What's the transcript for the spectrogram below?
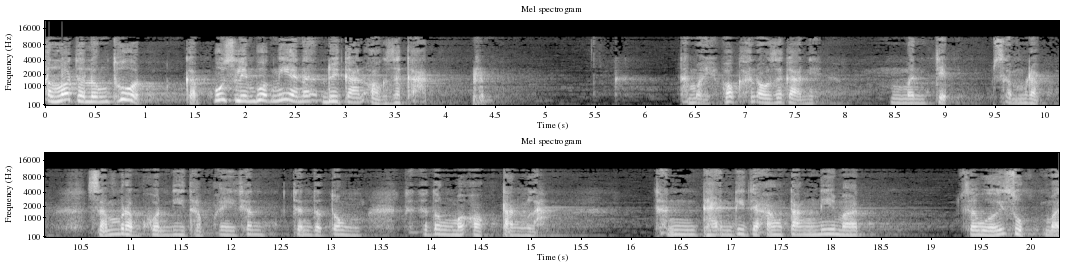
อัลลอฮ์จะลงโทษกับมุสลิมพวกนี้นะด้วยการออกสกาดทำไม เพราะการออกสกาดนี่มันเจ็บสำหรับสำหรับคนนี้ทำไมฉันฉันจะต้องฉันจะต้องมาออกตังละ่ะ ฉันแทนที่จะเอาตังนี้มาเสวยสุขมา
